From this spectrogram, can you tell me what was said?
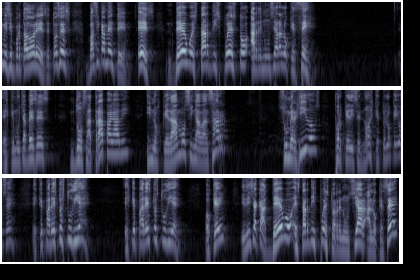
mis importadores. Entonces, básicamente es, debo estar dispuesto a renunciar a lo que sé. Es que muchas veces nos atrapa, Gaby, y nos quedamos sin avanzar, sumergidos, porque dicen, no, es que esto es lo que yo sé. Es que para esto estudié. Es que para esto estudié. ¿Ok? Y dice acá, debo estar dispuesto a renunciar a lo que sé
